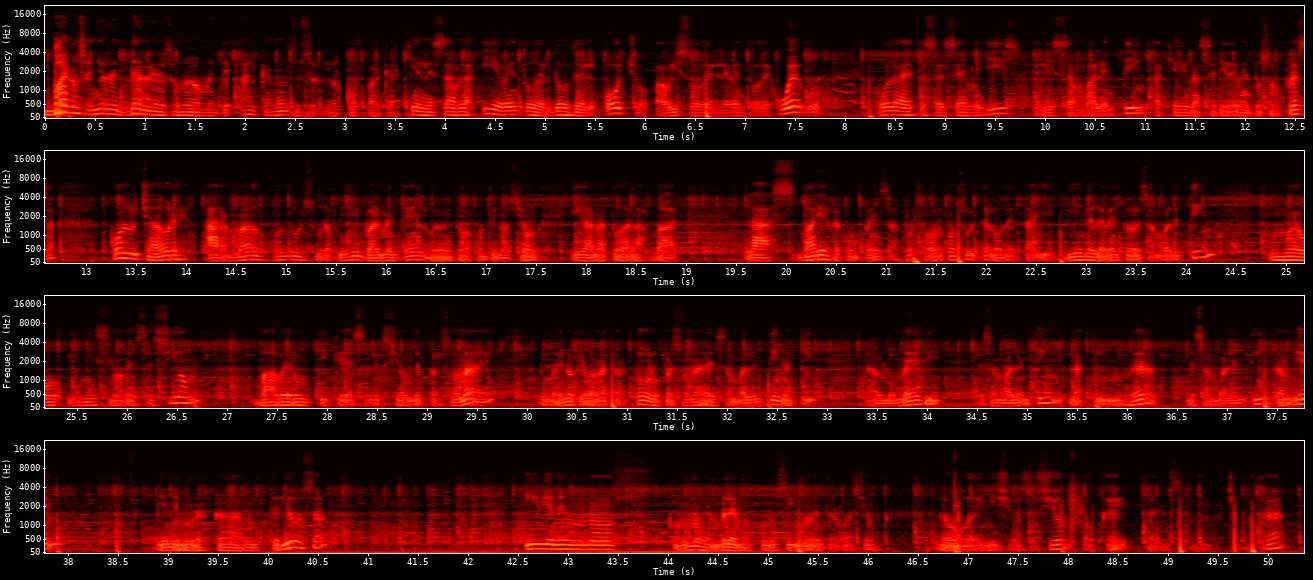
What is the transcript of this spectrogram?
Bueno señores, de regreso nuevamente al canal su servidor Cof Parker, quien les habla y evento del 2 del 8, aviso del evento de juego. Hola, este es el CMGs, feliz San Valentín, aquí hay una serie de eventos sorpresa con luchadores armados con dulzura, principalmente en los eventos a continuación y gana todas las, las varias recompensas. Por favor consulte los detalles. Viene el evento de San Valentín, un nuevo inicio de sesión va a haber un ticket de selección de personajes. Me imagino que van a estar todos los personajes de San Valentín aquí. La Blue de San Valentín, la King Mujer de San Valentín también. Vienen unas cajas misteriosas. Y vienen unos como unos emblemas con un signo de interrogación. Logo de inicio de sesión. Ok, espérense, vamos a atrás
